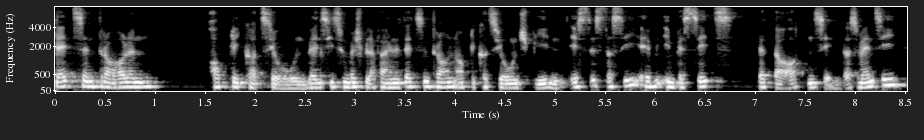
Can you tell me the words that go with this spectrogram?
dezentralen Applikation? Wenn Sie zum Beispiel auf einer dezentralen Applikation spielen, ist es, dass Sie eben im Besitz der Daten sind. Also wenn Sie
